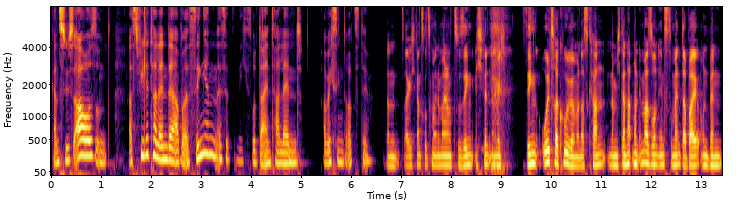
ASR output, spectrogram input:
ganz süß aus und hast viele Talente, aber singen ist jetzt nicht so dein Talent. Aber ich singe trotzdem. dann sage ich ganz kurz meine Meinung zu Singen. Ich finde nämlich Singen ultra cool, wenn man das kann. Nämlich dann hat man immer so ein Instrument dabei und wenn,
